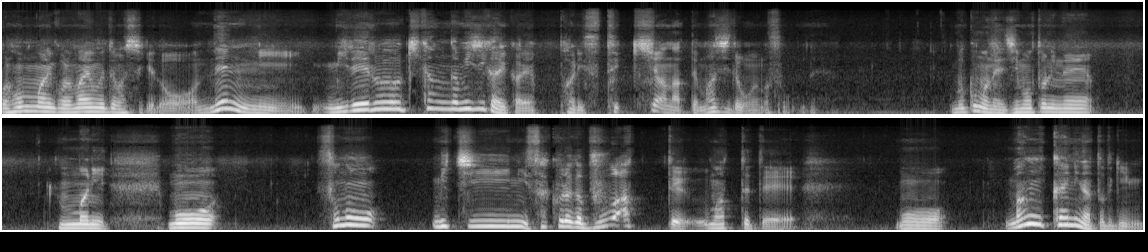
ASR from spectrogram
これほんまにこれ前も言ってましたけど、年に見れる期間が短いからやっぱり素敵やなってマジで思いますもんね。僕もね、地元にね、ほんまに、もう、その道に桜がブワーって埋まってて、もう、満開になった時に、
